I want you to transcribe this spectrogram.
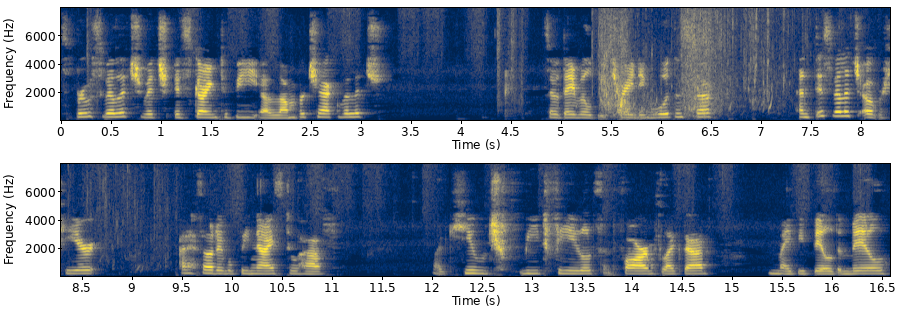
Spruce Village, which is going to be a lumberjack village. So they will be trading wood and stuff. And this village over here, I thought it would be nice to have like huge wheat fields and farms like that. Maybe build a mill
